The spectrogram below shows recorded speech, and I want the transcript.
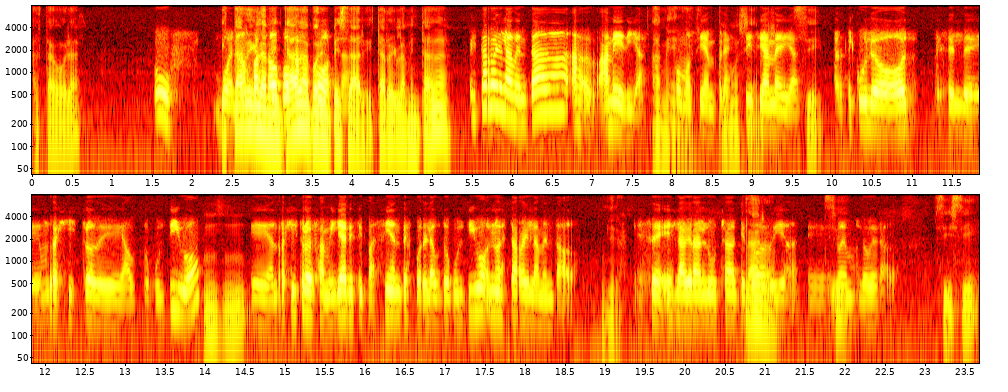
hasta ahora? Uf, bueno, ¿Está reglamentada por empezar? ¿Está reglamentada? Está reglamentada a, medias, como siempre. sí, sí, a medias. Artículo 8 es el de un registro de autocultivo. Eh, el registro de familiares y pacientes por el autocultivo no está reglamentado. Mira. Esa es la gran lucha que todavía eh, no hemos logrado. Sí, sí,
